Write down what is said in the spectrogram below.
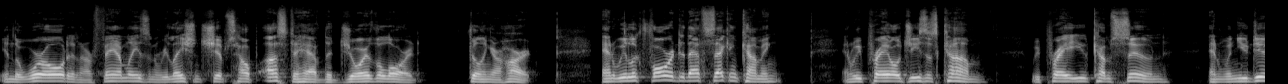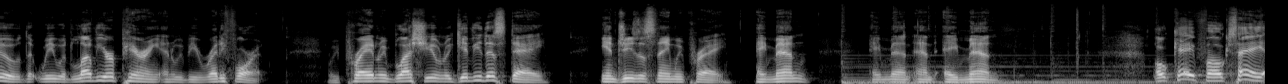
in the world and our families and relationships. Help us to have the joy of the Lord filling our heart. And we look forward to that second coming. And we pray, oh, Jesus, come. We pray you come soon. And when you do, that we would love your appearing and we'd be ready for it. We pray and we bless you and we give you this day. In Jesus' name we pray. Amen, amen, and amen. Okay, folks. Hey,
